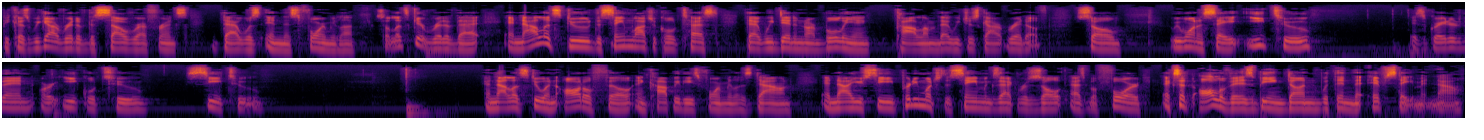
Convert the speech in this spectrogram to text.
because we got rid of the cell reference that was in this formula. So let's get rid of that. And now let's do the same logical test that we did in our Boolean column that we just got rid of. So we want to say E2 is greater than or equal to C2. And now let's do an autofill and copy these formulas down. And now you see pretty much the same exact result as before, except all of it is being done within the if statement now.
